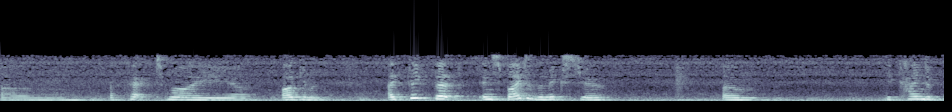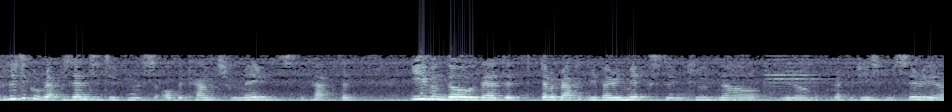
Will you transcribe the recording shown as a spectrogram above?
um, affect my uh, argument. I think that in spite of the mixture, um, the kind of political representativeness of the camps remains. The fact that even though they're de- demographically very mixed, they include now, you know, refugees from Syria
